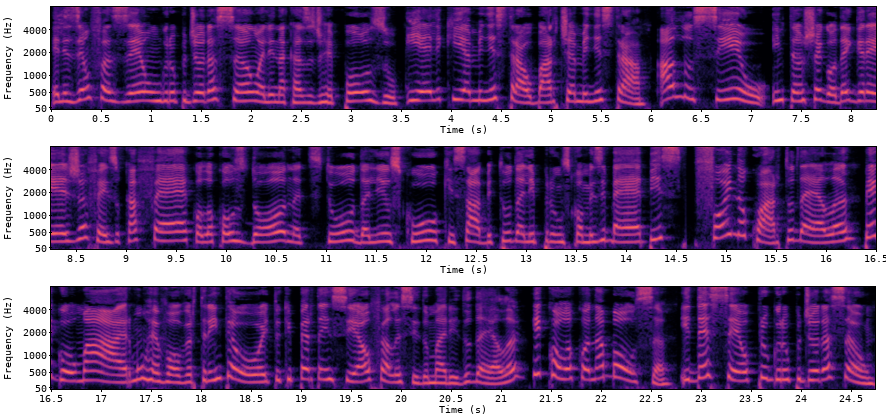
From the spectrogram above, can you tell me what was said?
Eles iam fazer um grupo de oração ali na casa de repouso e ele que ia ministrar, o Bart ia ministrar. A Lucille, então, chegou da igreja, fez o café, colocou os donuts, tudo ali, os cookies, sabe? Tudo ali pra uns comes e bebes. Foi no quarto dela, pegou uma arma, um revólver 38 que pertencia ao falecido marido dela e colocou na bolsa. E desceu pro grupo de oração.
